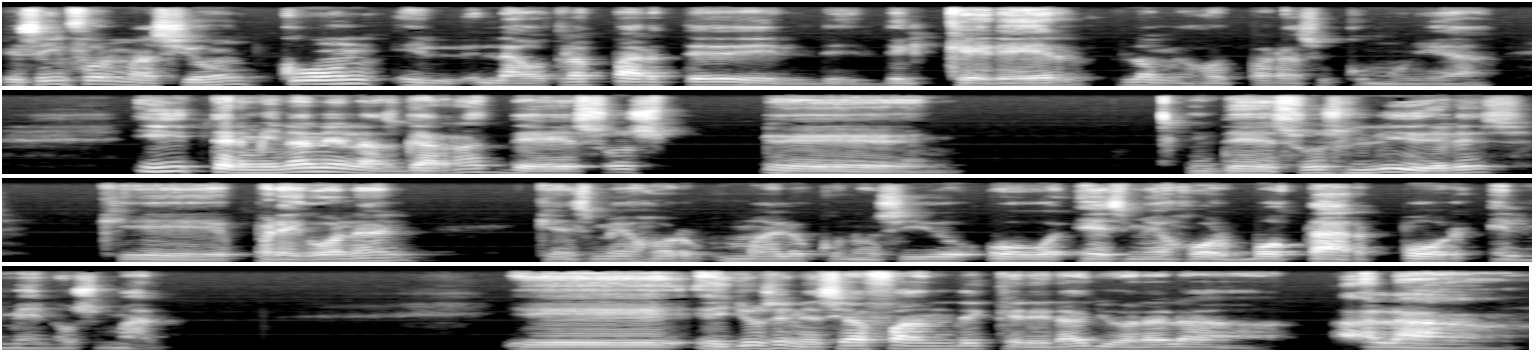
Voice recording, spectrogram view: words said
esa información con la otra parte del, querer lo mejor para su comunidad y terminan en las garras de esos, eh, de esos líderes que pregonan que es mejor malo conocido o es mejor votar por el menos malo. Eh, ellos en ese afán de querer ayudar a la, a, la,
